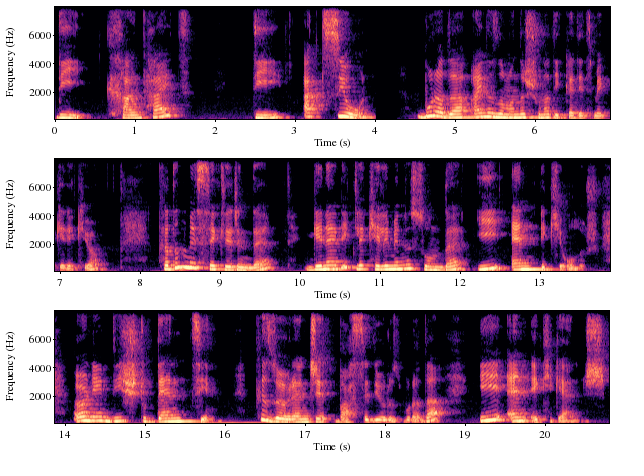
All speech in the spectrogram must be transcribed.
die Krankheit, die Aktion. Burada aynı zamanda şuna dikkat etmek gerekiyor. Kadın mesleklerinde genellikle kelimenin sonunda in eki olur. Örneğin die Studentin, kız öğrenci bahsediyoruz burada. in eki gelmiş.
